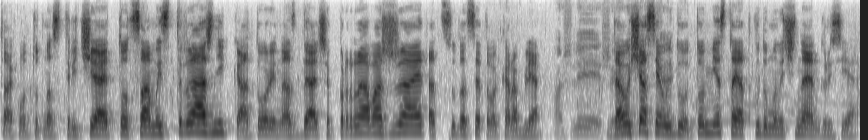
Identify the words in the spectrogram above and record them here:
Так, вот тут нас встречает тот самый стражник, который нас дальше провожает отсюда, с этого корабля. Пошли, Да вот сейчас я уйду. То место, откуда мы начинаем, друзья.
